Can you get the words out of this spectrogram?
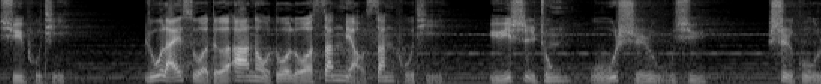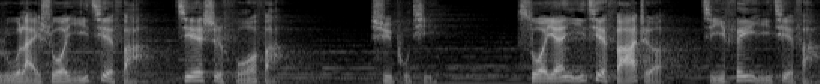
须菩提，如来所得阿耨多罗三藐三菩提，于世中无实无虚。是故如来说一切法皆是佛法。须菩提，所言一切法者，即非一切法。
